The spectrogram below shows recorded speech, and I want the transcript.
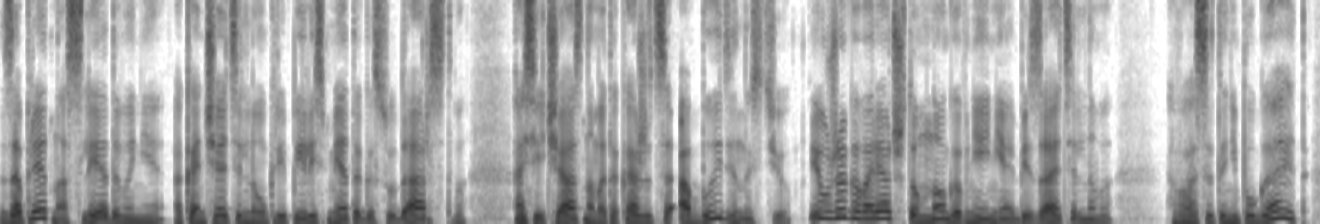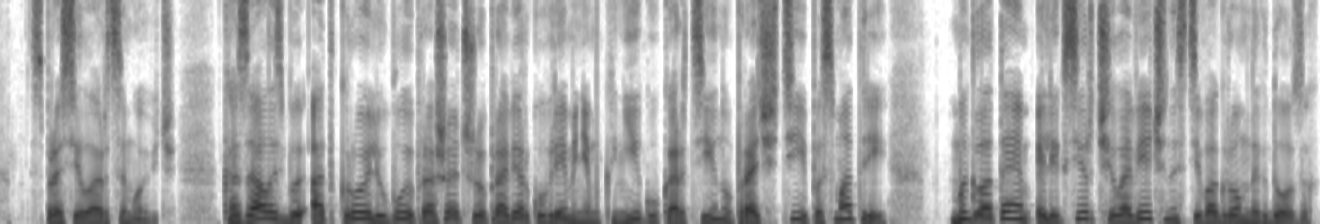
Запрет наследования, окончательно укрепились метагосударства, а сейчас нам это кажется обыденностью, и уже говорят, что много в ней необязательного – «Вас это не пугает?» — спросил Арцемович. «Казалось бы, открой любую прошедшую проверку временем книгу, картину, прочти, посмотри. Мы глотаем эликсир человечности в огромных дозах,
